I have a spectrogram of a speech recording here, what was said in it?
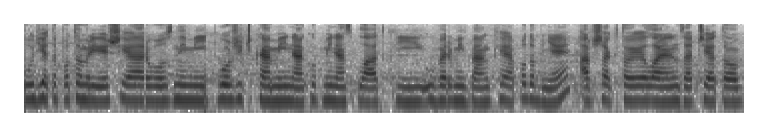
Ľudia to potom riešia rôznymi pôžičkami, nákupmi na splátky, úvermi v banke a podobne. Avšak to je len začiatok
